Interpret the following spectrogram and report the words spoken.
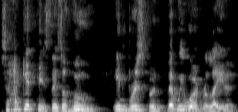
So get this. There's a Hoo in Brisbane that we weren't related.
